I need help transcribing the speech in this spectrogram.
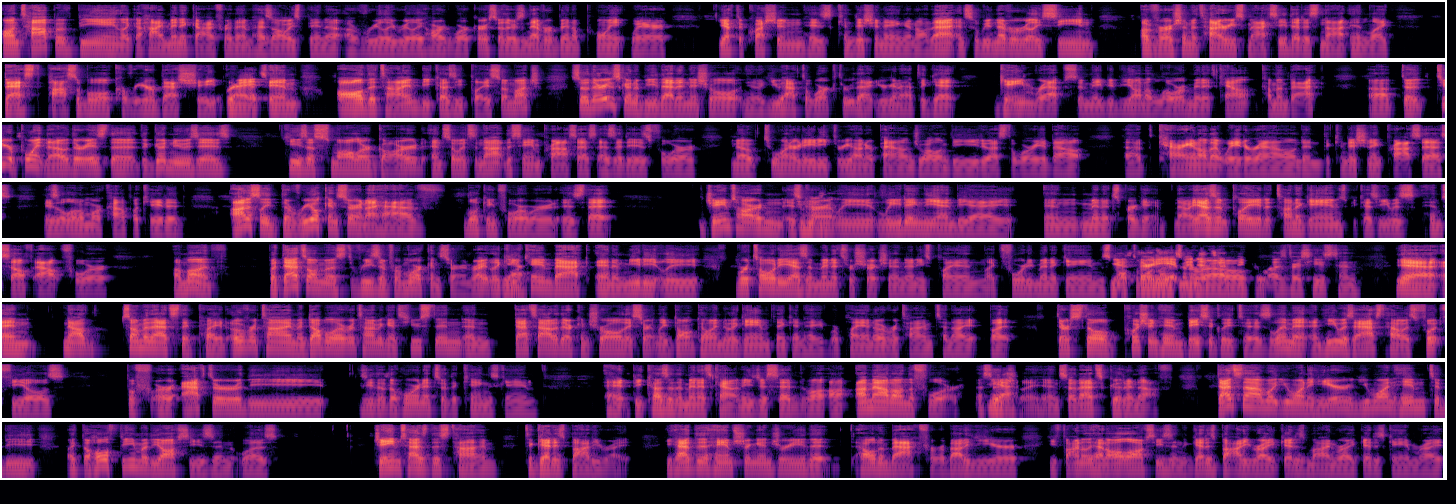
on top of being like a high minute guy for them, has always been a, a, really, really hard worker. So there's never been a point where you have to question his conditioning and all that. And so we've never really seen a version of Tyrese Maxey that is not in like best possible career best shape. Right. That's him all the time because he plays so much. So there is going to be that initial, you know, you have to work through that. You're going to have to get game reps and maybe be on a lower minute count coming back. Uh, to to your point though, there is the the good news is he's a smaller guard, and so it's not the same process as it is for you know 280, 300 pound Joel Embiid who has to worry about uh, carrying all that weight around, and the conditioning process is a little more complicated. Honestly, the real concern I have looking forward is that James Harden is mm-hmm. currently leading the NBA in minutes per game. Now, he hasn't played a ton of games because he was himself out for a month, but that's almost reason for more concern, right? Like yeah. he came back and immediately we're told he has a minutes restriction and he's playing like 40 minute games. Yeah, 38 minutes, I think it was versus Houston. Yeah. And now some of that's they played overtime and double overtime against Houston, and that's out of their control. They certainly don't go into a game thinking, hey, we're playing overtime tonight, but they're still pushing him basically to his limit. And he was asked how his foot feels before or after the either the Hornets or the Kings game and because of the minutes count. And he just said, Well, I'm out on the floor, essentially. Yeah. And so that's good enough. That's not what you want to hear. You want him to be like the whole theme of the offseason was James has this time to get his body right. He had the hamstring injury that held him back for about a year. He finally had all offseason to get his body right, get his mind right, get his game right.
